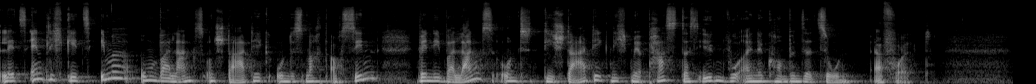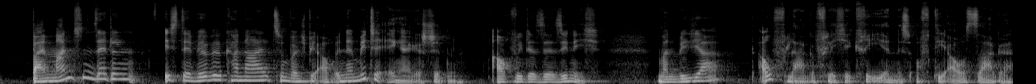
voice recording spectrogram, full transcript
Letztendlich geht es immer um Balance und Statik und es macht auch Sinn, wenn die Balance und die Statik nicht mehr passt, dass irgendwo eine Kompensation erfolgt. Bei manchen Sätteln ist der Wirbelkanal zum Beispiel auch in der Mitte enger geschnitten. Auch wieder sehr sinnig. Man will ja Auflagefläche kreieren, ist oft die Aussage.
